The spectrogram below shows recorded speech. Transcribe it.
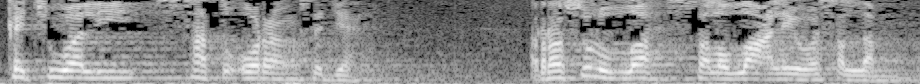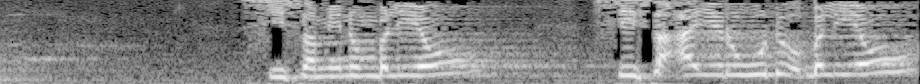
Kecuali satu orang saja. Rasulullah sallallahu alaihi wasallam. Sisa minum beliau, sisa air wudhu beliau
